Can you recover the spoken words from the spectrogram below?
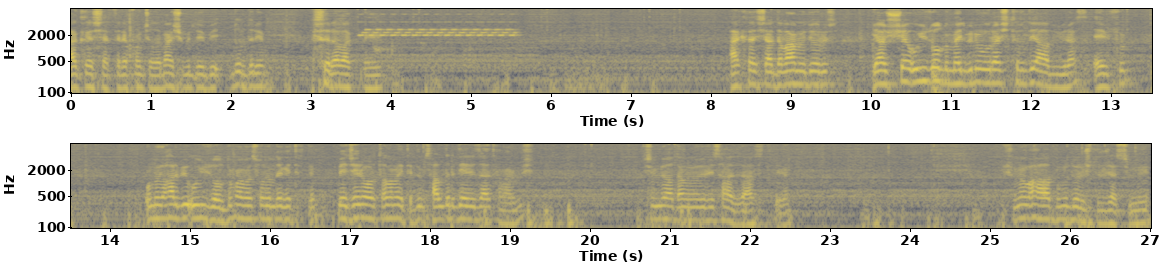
Arkadaşlar telefon çalıyor. Ben şu videoyu bir durdurayım. Kusura bakmayın. Arkadaşlar devam ediyoruz. Ya şu şey uyuz oldum. El beni uğraştırdı ya abi biraz. Evsun. Onu harbi uyuz oldum ama sonunda getirdim. Beceri ortalama getirdim. Saldırı değeri zaten varmış. Şimdi adamı bir sadece asitleyelim. Şuna bak ha bunu dönüştüreceğiz şimdi.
